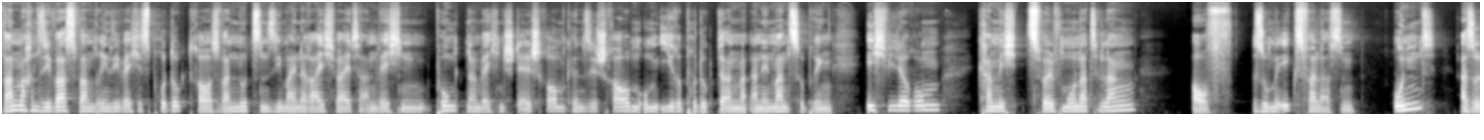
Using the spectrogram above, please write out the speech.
Wann machen sie was? Wann bringen sie welches Produkt raus? Wann nutzen sie meine Reichweite? An welchen Punkten, an welchen Stellschrauben können sie schrauben, um ihre Produkte an, an den Mann zu bringen? Ich wiederum kann mich zwölf Monate lang auf Summe X verlassen. Und, also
